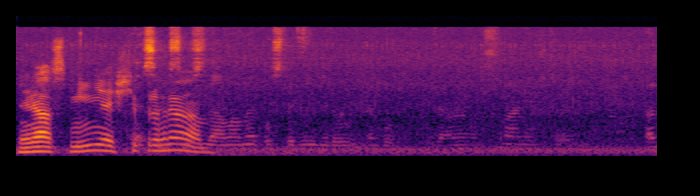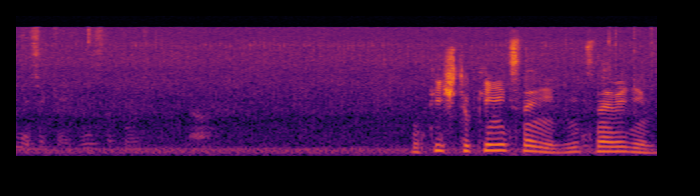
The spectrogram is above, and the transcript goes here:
Nedá smíň a ještě Já prohrám. Dáváme poslední hru, nebo dáme maximálně ještě. Ale nečekej, nic to pojď. Jo. U té štuky nic není, nic nevidím.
